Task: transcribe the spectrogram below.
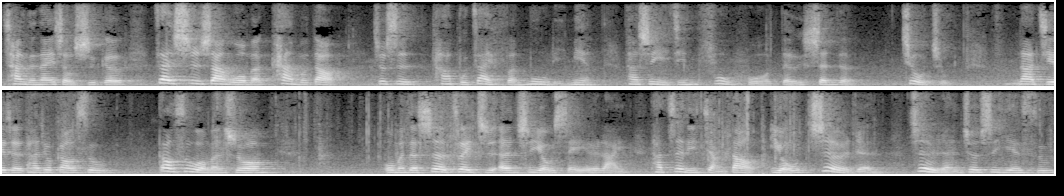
唱的那一首诗歌，在世上我们看不到，就是他不在坟墓里面，他是已经复活得生的。救主，那接着他就告诉告诉我们说，我们的赦罪之恩是由谁而来？他这里讲到由这人，这人就是耶稣。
